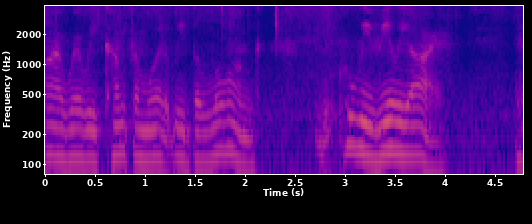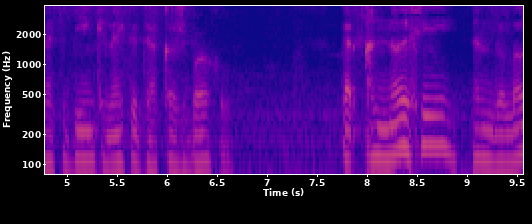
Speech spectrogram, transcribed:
are, where we come from, where we belong, who we really are. And that's being connected to HaKadosh Baruch Hu. That Anochi and the Lo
